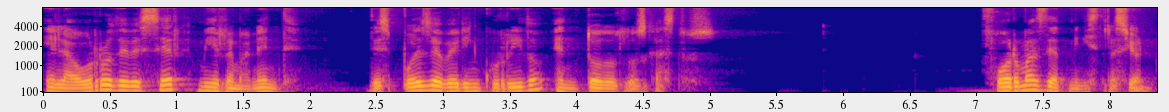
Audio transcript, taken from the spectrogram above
el ahorro debe ser mi remanente, después de haber incurrido en todos los gastos. Formas de administración.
